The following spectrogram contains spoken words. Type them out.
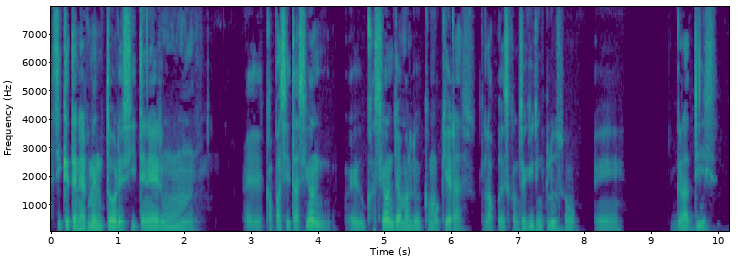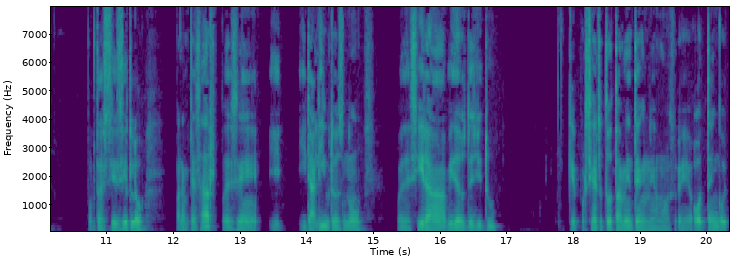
Así que tener mentores y tener eh, capacitación, educación, llámalo como quieras, que la puedes conseguir incluso eh, gratis, por así decirlo, para empezar, y ir a libros, ¿no? Puedes ir a videos de YouTube, que por cierto también tenemos o tengo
